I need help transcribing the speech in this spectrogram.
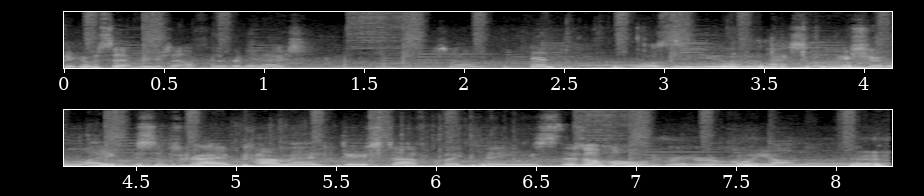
pick up a set for yourself. They're pretty nice. So Yeah. we'll see you in the next one. Make sure to like, subscribe, comment, do stuff, click things. There's a whole rigmarole. You all know that.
